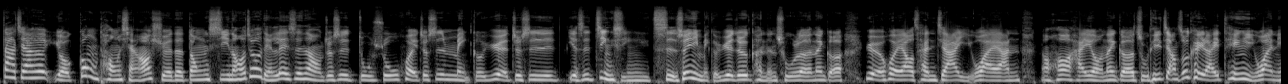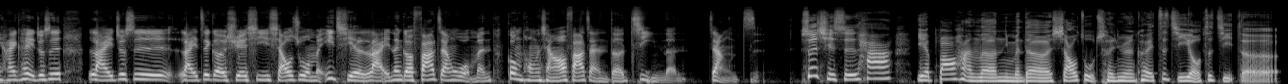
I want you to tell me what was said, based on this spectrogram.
大家有共同想要学的东西，然后就有点类似那种就是读书会，就是每个月就是也是进行一次，所以你每个月就是可能除了那个月会要参加以外啊，然后还有那个主题讲座可以来听以外，你还可以就是来就是来这个学习小组，我们一起来那个发展我们共同想要发展的技能，这样子。所以其实它也包含了你们的小组成员可以自己有自己的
